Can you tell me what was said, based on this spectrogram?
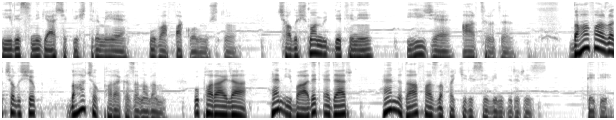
hilesini gerçekleştirmeye muvaffak olmuştu. Çalışma müddetini iyice artırdı. Daha fazla çalışıp daha çok para kazanalım. Bu parayla hem ibadet eder hem de daha fazla fakiri sevindiririz, dedi.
